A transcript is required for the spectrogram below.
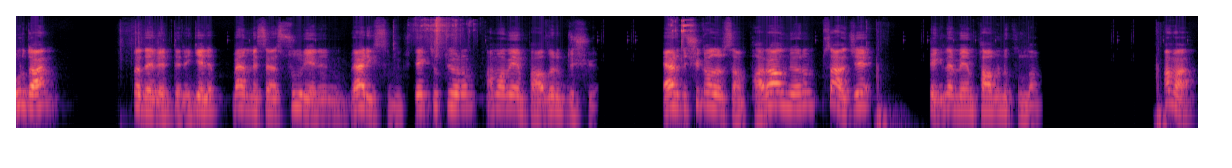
Buradan da devletlere gelip ben mesela Suriye'nin vergisini yüksek tutuyorum ama manpower düşüyor. Eğer düşük alırsam para almıyorum. Sadece bu şekilde manpower'ını kullan. Ama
